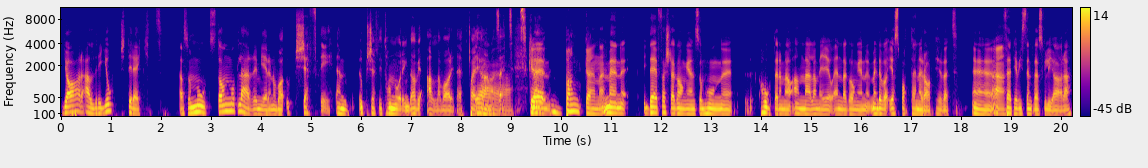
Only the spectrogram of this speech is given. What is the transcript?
Jag har aldrig gjort direkt alltså motstånd mot lärare mer än att vara uppkäftig. En uppkäftig tonåring, det har vi alla varit ett, på ett Ja, eller annat ja. sätt. Ska Men- banka henne? Men det är första gången som hon eh, hotade med att anmäla mig och enda gången, men det var, jag spottade henne rakt i huvudet. Eh, Ja. För att jag visste inte vad jag skulle göra.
